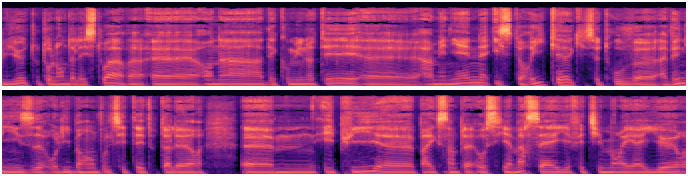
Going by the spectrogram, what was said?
lieu tout au long de l'histoire. Euh, on a des communautés euh, arméniennes historiques qui se trouvent à Venise, au Liban, vous le citez tout à l'heure, euh, et puis par exemple aussi à Marseille, effectivement, et ailleurs.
